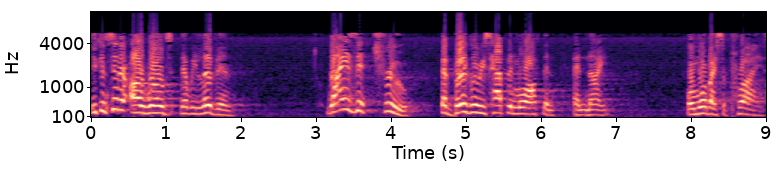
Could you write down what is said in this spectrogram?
You consider our world that we live in. Why is it true that burglaries happen more often at night or more by surprise.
